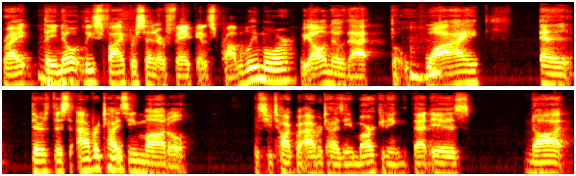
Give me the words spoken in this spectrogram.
Right? Mm-hmm. They know at least 5% are fake and it's probably more. We all know that. But mm-hmm. why? And there's this advertising model, as you talk about advertising and marketing, that is not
